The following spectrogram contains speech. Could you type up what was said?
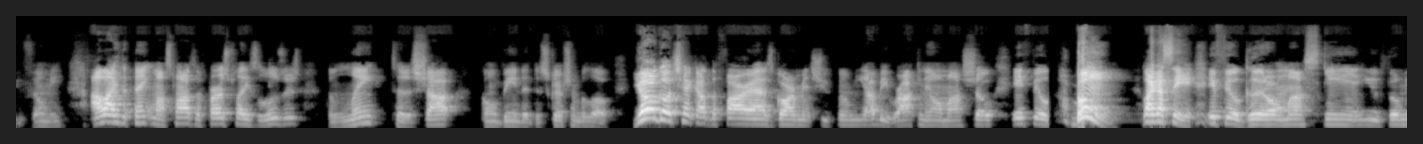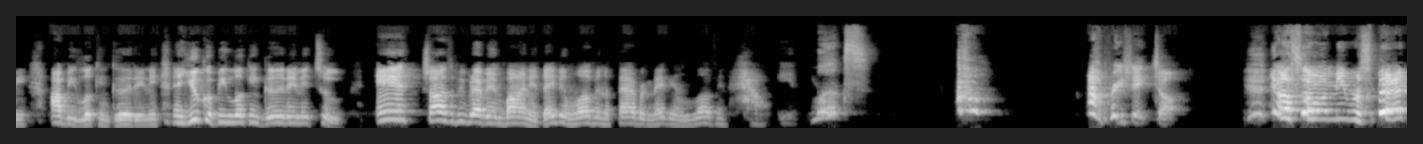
You feel me? I like to thank my sponsor, First Place Losers. The link to the shop gonna be in the description below. Y'all go check out the fire ass garments. You feel me? I'll be rocking it on my show. It feels boom. Like I said, it feel good on my skin. You feel me? I'll be looking good in it, and you could be looking good in it too. And shout out to people that been buying it. They've been loving the fabric. They've been loving how it looks. Ow. I appreciate y'all. Y'all showing me respect.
